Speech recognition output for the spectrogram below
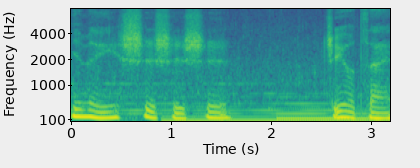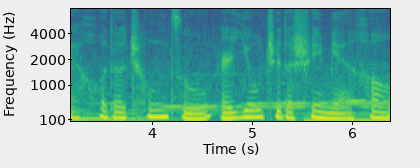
因为事实是，只有在获得充足而优质的睡眠后，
